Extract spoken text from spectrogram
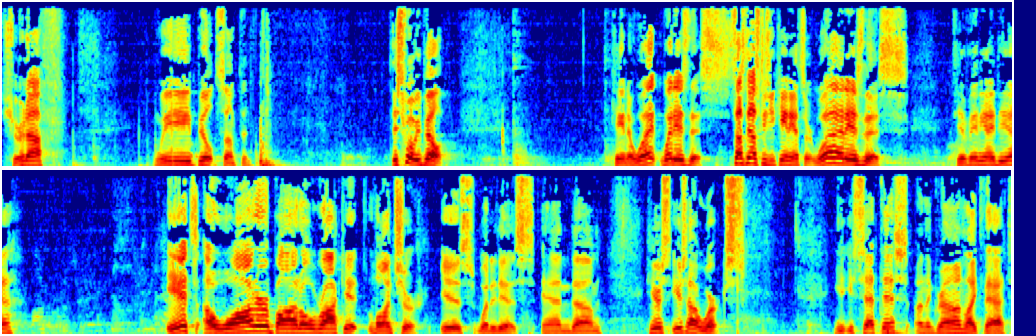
Sure enough, we built something. This is what we built. Okay, now what, what is this? Sosnowski's you can't answer. What is this? Do you have any idea? It's a water bottle rocket launcher, is what it is. And um, here's, here's how it works. You, you, set this on the ground like that,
